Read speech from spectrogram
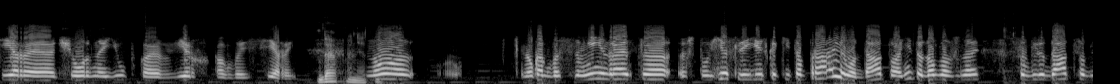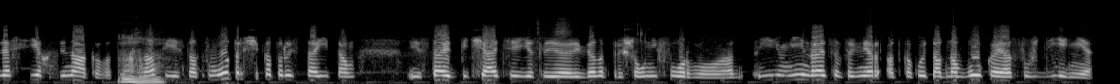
серая, черная юбка, вверх как бы серый. Да, понятно. Но, ну, как бы, мне не нравится, что если есть какие-то правила, да, то они тогда должны соблюдаться для всех одинаково. То есть у Ага. нас есть надсмотрщик, который стоит там и ставит печати, если ребенок пришел не в форму. А- И мне не нравится, например, от какое-то однобокое осуждение.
